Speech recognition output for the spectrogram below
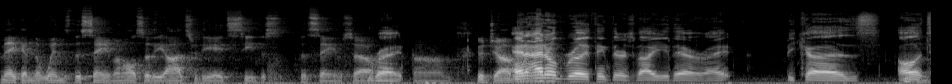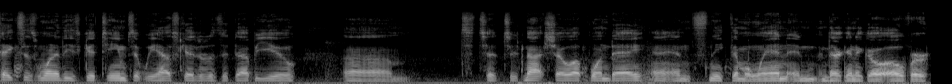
making the wins the same, and also the odds for the eighth seed the, the same. So right, um, good job. And I don't really think there's value there, right? Because all mm-hmm. it takes is one of these good teams that we have scheduled as a W. Um, to, to not show up one day and, sneak them a win, and, they're going to go over.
